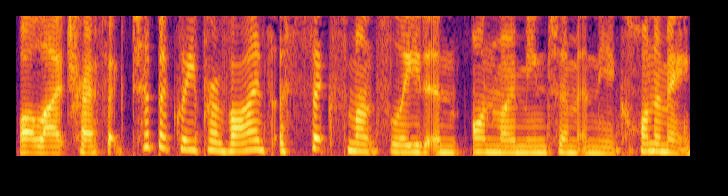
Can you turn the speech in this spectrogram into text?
while light traffic typically provides a six month lead in, on momentum in the economy.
